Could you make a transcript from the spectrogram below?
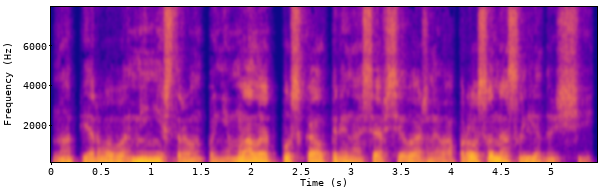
но первого министра он понимал и отпускал, перенося все важные вопросы на следующий.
